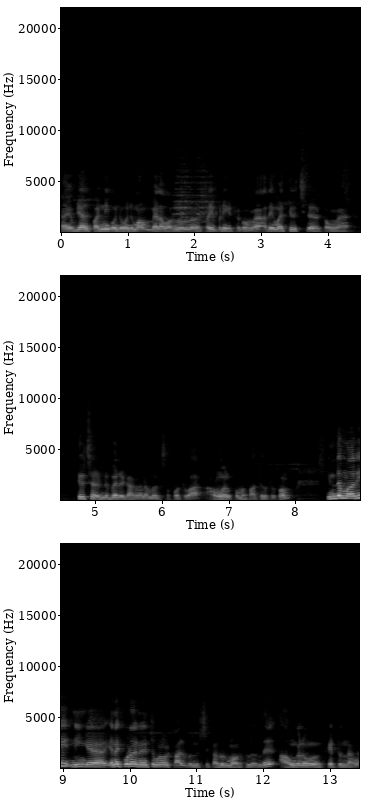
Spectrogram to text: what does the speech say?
எப்படியாவது பண்ணி கொஞ்சம் கொஞ்சமாக மேலே வரணும்னு ட்ரை பண்ணிக்கிட்டு இருக்கவங்க. அதே மாதிரி திருச்சியில் இருக்கவங்க திருச்சியில் ரெண்டு பேர் இருக்காங்க நம்மளுக்கு சப்போர்ட்டிவாக அவங்களுக்கும் நம்ம பார்த்துக்கிட்டு இருக்கோம். இந்த மாதிரி நீங்கள் எனக்கு கூட நினைத்து கூட ஒரு கால் வந்துச்சு. கரூர் மாவட்டத்துலேருந்து. அவங்களும் கேட்டிருந்தாங்க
